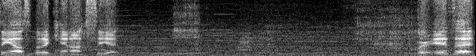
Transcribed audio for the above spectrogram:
Something else, but I cannot see it. Where is it?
